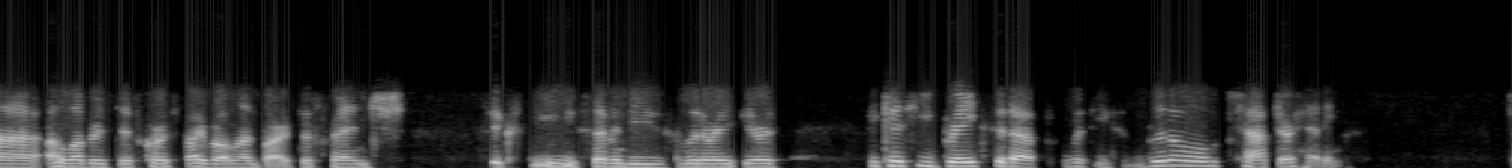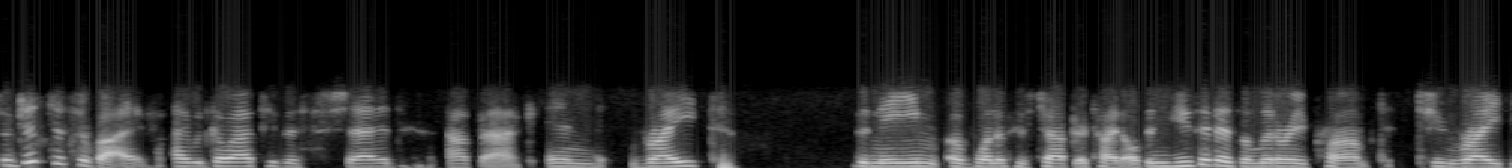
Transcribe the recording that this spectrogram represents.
uh, A Lover's Discourse by Roland Barthes, the French 60s, 70s literary theorist, because he breaks it up with these little chapter headings. So just to survive, I would go out to this shed out back and write the name of one of his chapter titles and use it as a literary prompt to write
